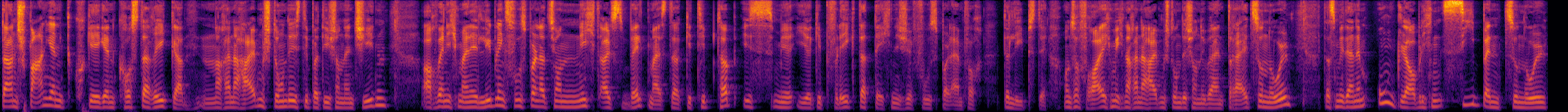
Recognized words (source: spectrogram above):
Dann Spanien gegen Costa Rica. Nach einer halben Stunde ist die Partie schon entschieden. Auch wenn ich meine Lieblingsfußballnation nicht als Weltmeister getippt habe, ist mir ihr gepflegter technischer Fußball einfach der liebste. Und so freue ich mich nach einer halben Stunde schon über ein 3 zu 0, das mit einem unglaublichen 7 zu 0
